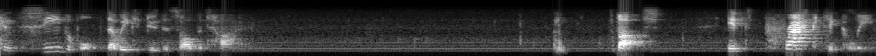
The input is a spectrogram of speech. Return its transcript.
conceivable that we could do this all the time. But it's practically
